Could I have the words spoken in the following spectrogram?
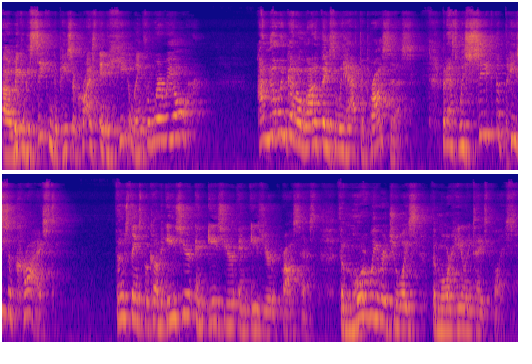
Uh, we can be seeking the peace of Christ in healing from where we are. I know we've got a lot of things that we have to process, but as we seek the peace of Christ, those things become easier and easier and easier to process. The more we rejoice, the more healing takes place.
